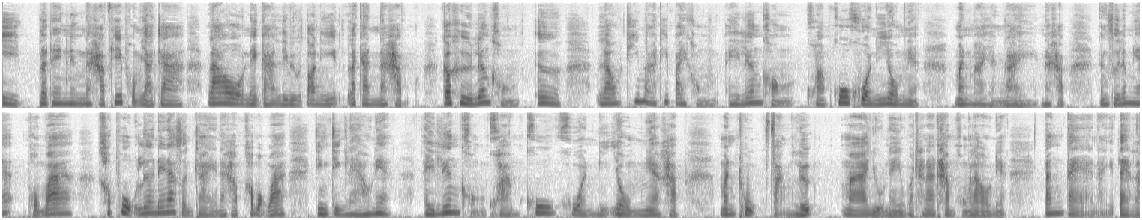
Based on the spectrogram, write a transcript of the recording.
อีกประเด็นหนึ่งนะครับที่ผมอยากจะเล่าในการรีวิวตอนนี้ละกันนะครับ ก็คือเรื่องของเออแล้วที่มาที่ไปของไอ้เรื่องของความคู่ควรนิยมเนี่ยมันมาอย่างไรนะครับหนังสือเล่มนี้ผมว่าเขาผูกเรื่องได้น่าสนใจนะครับเขาบอกว่าจริง ๆ แล้วเนี่ยไอ้เรื่องของความคู่ควรนิยมเนี่ยครับมันถูกฝังลึก มาอยู่ในวัฒนธรรมของเราเนี่ยตั้งแต่ไหนแต่ไร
